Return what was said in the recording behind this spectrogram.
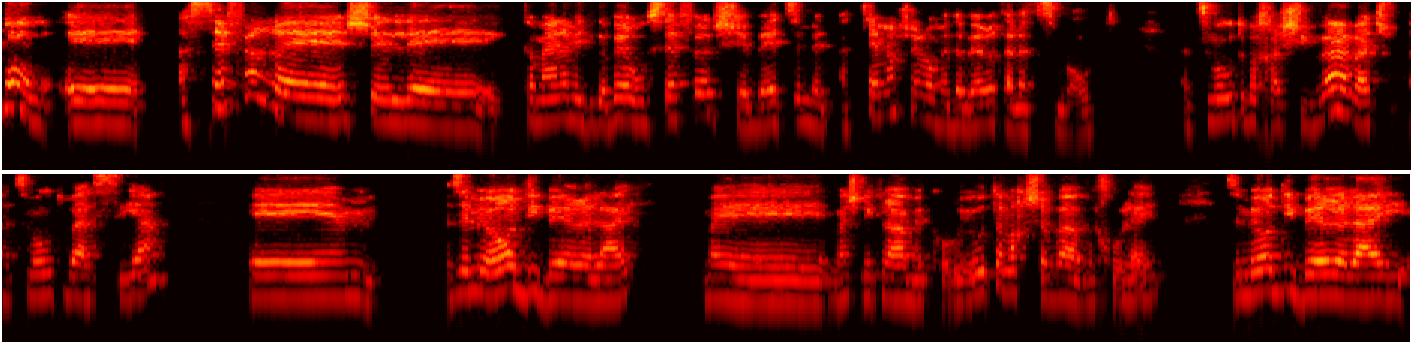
כן, uh, הספר uh, של קמאן המתגבר הוא ספר שבעצם התמה שלו מדברת על עצמאות. עצמאות בחשיבה ועצמאות בעשייה. זה מאוד דיבר אליי, מה שנקרא המקוריות המחשבה וכולי. זה מאוד דיבר אליי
